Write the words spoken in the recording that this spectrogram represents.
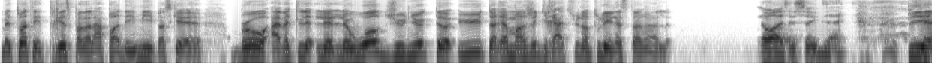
mais toi, t'es triste pendant la pandémie parce que, bro, avec le, le, le World Junior que t'as eu, t'aurais mangé gratuit dans tous les restaurants, là. Ouais, c'est ça, exact. Puis euh,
